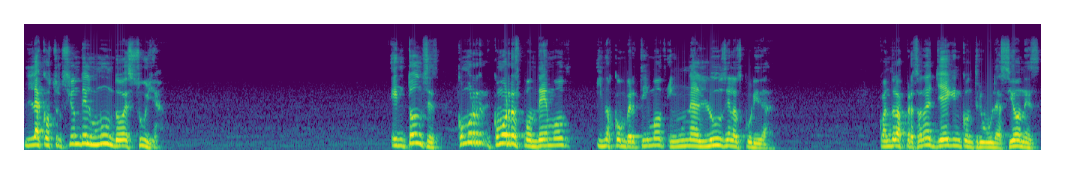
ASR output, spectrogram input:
La construcción del mundo es suya. Entonces, ¿cómo, ¿cómo, respondemos y nos convertimos en una luz en la oscuridad? Cuando las personas lleguen con tribulaciones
